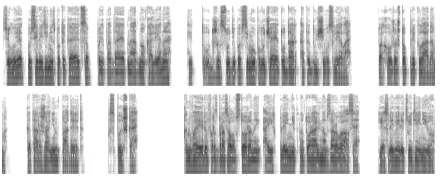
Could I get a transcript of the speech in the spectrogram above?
Силуэт посередине спотыкается, припадает на одно колено и тут же, судя по всему, получает удар от идущего слева. Похоже, что прикладом, Каторжанин падает. Вспышка. Конвоиров разбросало в стороны, а их пленник натурально взорвался, если верить видению.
